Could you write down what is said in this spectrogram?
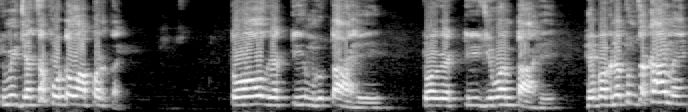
तुम्ही ज्याचा फोटो वापरताय तो व्यक्ती मृत आहे तो व्यक्ती जिवंत आहे हे बघणं तुमचं काम आहे.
